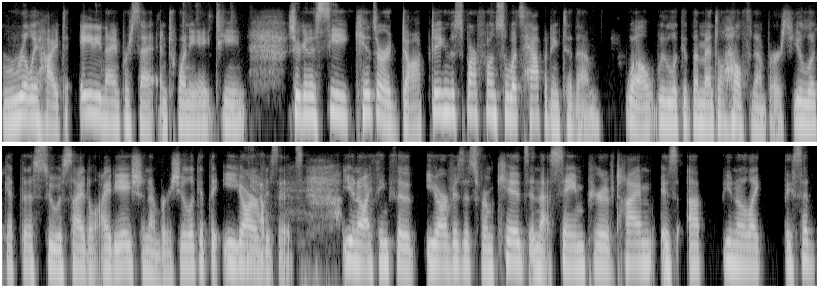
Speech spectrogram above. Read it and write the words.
really high to 89% in 2018. So you're going to see kids are adopting the smartphone. So what's happening to them? Well, we look at the mental health numbers. You look at the suicidal ideation numbers. You look at the ER yep. visits. You know, I think the ER visits from kids in that same period of time is up, you know, like they said,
